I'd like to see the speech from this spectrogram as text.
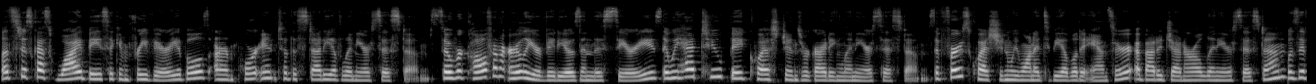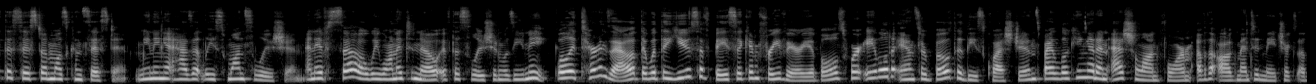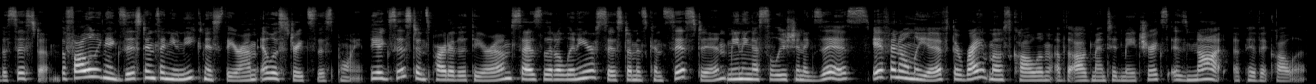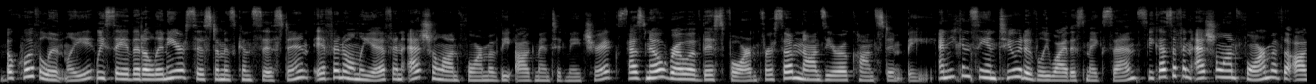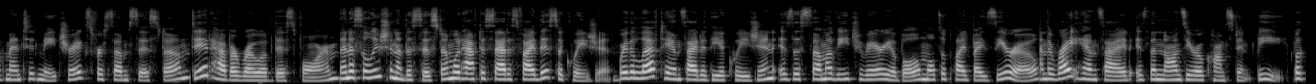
let's discuss why basic and free variables are important to the study of linear systems. So recall from earlier videos videos in this series that we had two big questions regarding linear systems. The first question we wanted to be able to answer about a general linear system was if the system was consistent, meaning it has at least one solution. And if so, we wanted to know if the solution was unique. Well, it turns out that with the use of basic and free variables, we're able to answer both of these questions by looking at an echelon form of the augmented matrix of the system. The following existence and uniqueness theorem illustrates this point. The existence part of the theorem says that a linear system is consistent, meaning a solution exists, if and only if the rightmost column of the augmented matrix is not a pivot column. Equivalently, we say that a linear system is consistent if and only if an echelon form of the augmented matrix has no row of this form for some non-zero constant b. And you can see intuitively why this makes sense, because if an echelon form of the augmented matrix for some system did have a row of this form, then a solution of the system would have to satisfy this equation, where the left-hand side of the equation is the sum of each variable multiplied by 0, and the right-hand side is the non-zero constant b. But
